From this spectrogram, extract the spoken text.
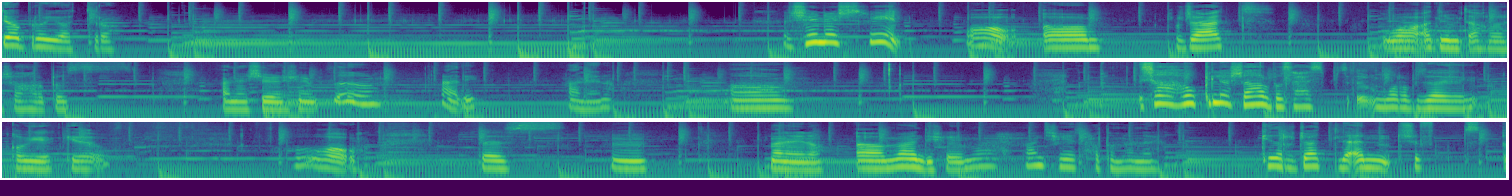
Доброе утро عشرين عشرين wow um رجعت وأدري متأخرة شهر بس عن عشرين عشرين بس عادي علينا um شهر هو كله شهر بس أحس مرة بداية قوية كذا wow بس مم. ما علينا. آه ما عندي شيء. ما, ما عندي شيء أتحطم عنه كذا رجعت لأن شفت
